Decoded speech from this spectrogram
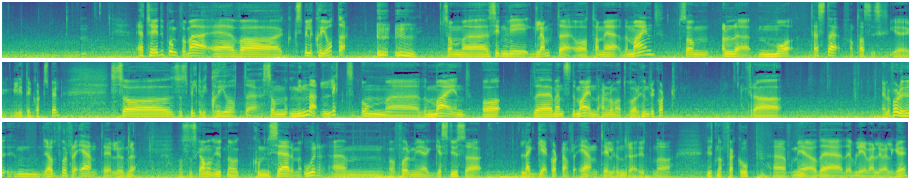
Et høydepunkt for meg eh, var å spille Coyote. som eh, Siden vi glemte å ta med The Mind, som alle må teste, fantastisk eh, lite kortspill, så, så spilte vi Coyote, som minner litt om eh, The Mind. Og det, mens The Mind handler om at du får 100 kort fra Eller får du Ja, du får fra 1 til 100. Og så skal man uten å kommunisere med ord um, og for mye gestuser legge kortene fra 1 til 100 uten å, uten å fucke opp uh, for mye, og det, det blir veldig veldig gøy.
